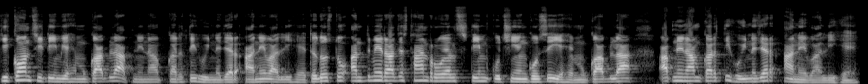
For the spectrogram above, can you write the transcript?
कि कौन सी टीम यह मुकाबला अपने नाम करती हुई नज़र आने वाली है तो दोस्तों, अंत में राजस्थान रॉयल्स टीम कुछ ही अंकों से यह मुकाबला अपने नाम करती हुई नज़र आने वाली है।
